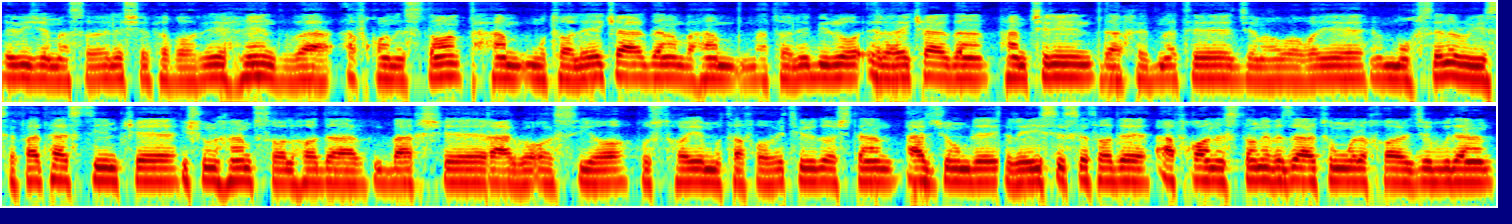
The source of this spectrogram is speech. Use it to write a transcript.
به ویژه مسائل شبه قاره هند و افغانستان هم مطالعه کردن و هم مطالبی رو ارائه کردن همچنین در خدمت جناب آقای محسن روی صفت هست هستیم که ایشون هم سالها در بخش غرب آسیا پست های متفاوتی رو داشتن. از جمله رئیس ستاد افغانستان وزارت امور خارجه بودند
